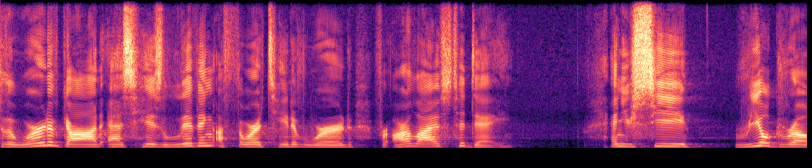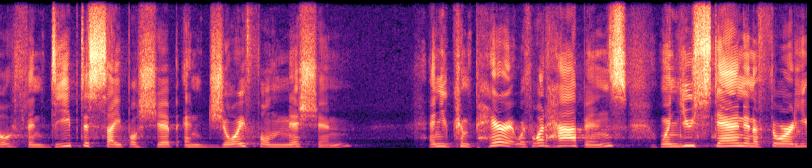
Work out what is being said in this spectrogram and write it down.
to the Word of God as His living, authoritative Word for our lives today, and you see real growth and deep discipleship and joyful mission, and you compare it with what happens when you stand in authority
